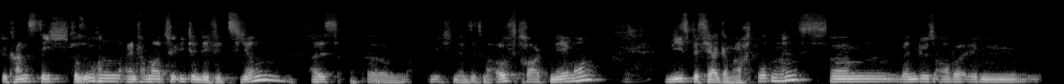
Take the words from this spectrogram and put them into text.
Du kannst dich versuchen, einfach mal zu identifizieren als, ähm, ich nenne es jetzt mal Auftragnehmer wie es bisher gemacht worden ist. Ähm, wenn du es aber eben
